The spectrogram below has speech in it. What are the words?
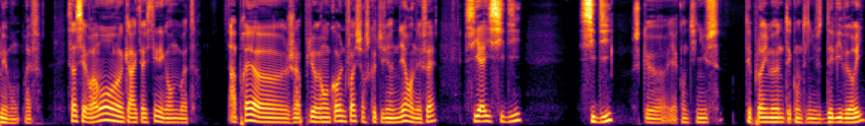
Mais bon, bref, ça c'est vraiment une caractéristique des grandes boîtes. Après, euh, j'appuierai encore une fois sur ce que tu viens de dire. En effet, CI/CD, CD, parce que euh, y a continuous deployment et continuous delivery.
